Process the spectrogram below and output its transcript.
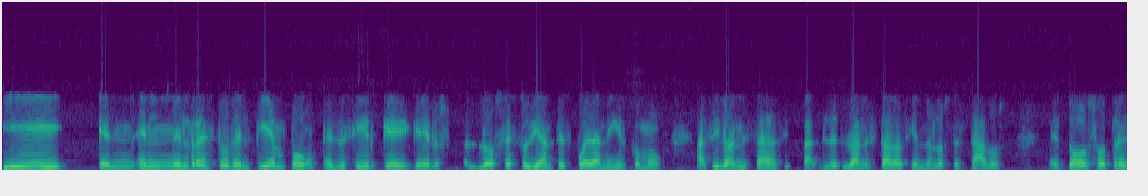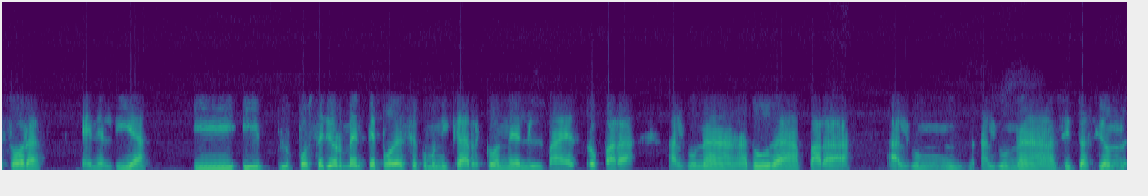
Y en, en el resto del tiempo, es decir, que, que los, estudiantes puedan ir como así lo han estado, lo han estado haciendo en los estados, eh, dos o tres horas en el día, y, y posteriormente poderse comunicar con el maestro para alguna duda, para algún alguna situación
